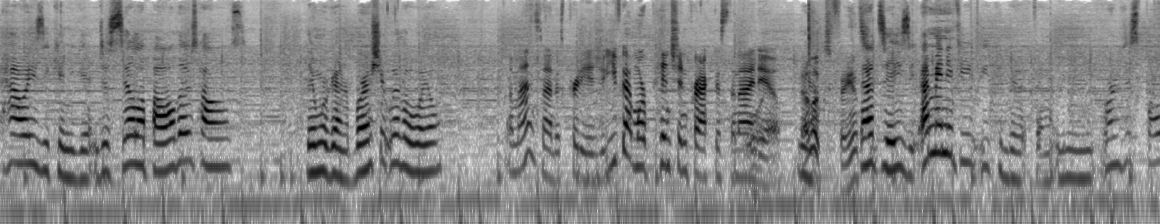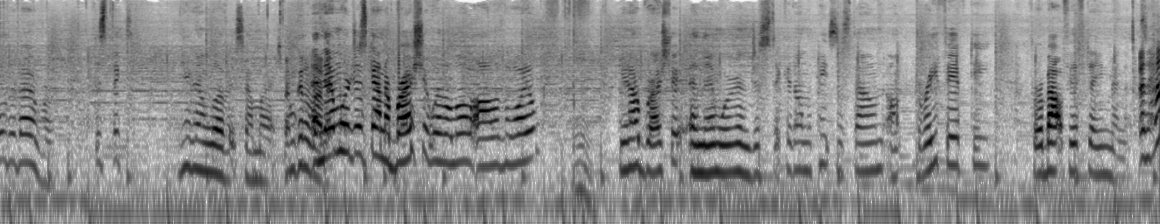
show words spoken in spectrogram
How easy can you get? it? Just seal up all those holes. Then we're gonna brush it with oil. Well, mine's not as pretty as you. You've got more pinching practice than I do. That Yeah. looks fancy. That's easy. I mean, if you you can do it, fan- I mean, or just fold it over. Just fix. You're gonna love it so much. I'm gonna And then it. we're just gonna brush it with a little olive oil. Mm. You know, brush it, and then we're gonna just stick it on the pizza stone uh, on 350 for about 15 minutes. And how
